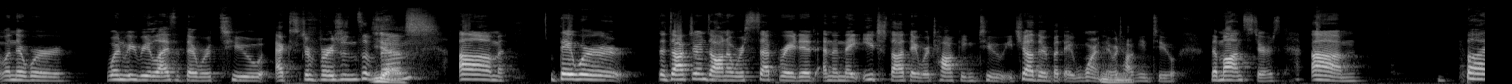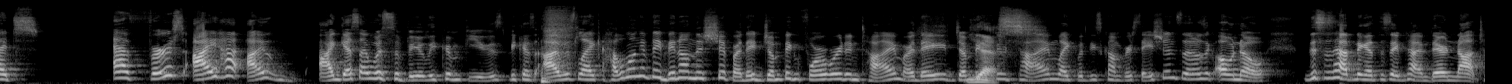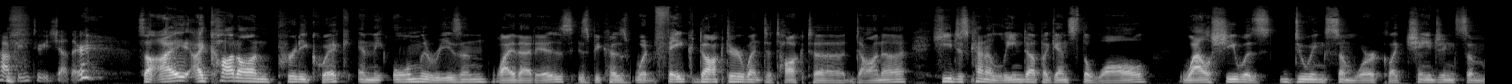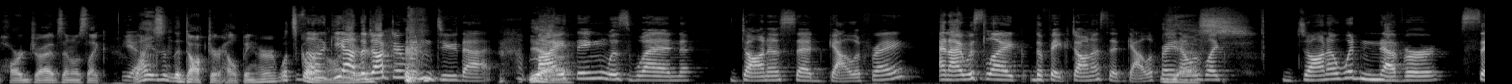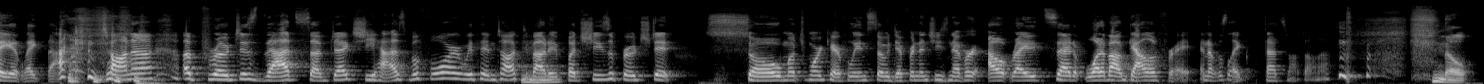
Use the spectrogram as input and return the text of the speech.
when there were, when we realized that there were two extra versions of them. Yes. Um, they were the Doctor and Donna were separated, and then they each thought they were talking to each other, but they weren't. They were Mhm. talking to the monsters. Um, but at first, I had I. I guess I was severely confused because I was like, how long have they been on this ship? Are they jumping forward in time? Are they jumping Yes. through time like with these conversations? And I was like, oh no, this is happening at the same time. They're not talking to each other. So I I caught on pretty quick, and the only reason why that is is because when fake doctor went to talk to Donna, he just kind of leaned up against the wall while she was doing some work, like changing some hard drives, and I was like, Yeah. why isn't the doctor helping her? What's So, going on? yeah, the doctor wouldn't do that. Yeah. My thing was when Donna said Gallifrey, and I was like, the fake Donna said Gallifrey, and I was like, Donna would never say it like that. Donna approaches that subject. She has before with him talked about Mhm. it, but she's approached it so much more carefully and so different. And she's never outright said, What about Gallifrey? And I was like, That's not Donna. no.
